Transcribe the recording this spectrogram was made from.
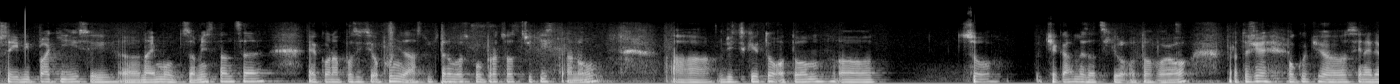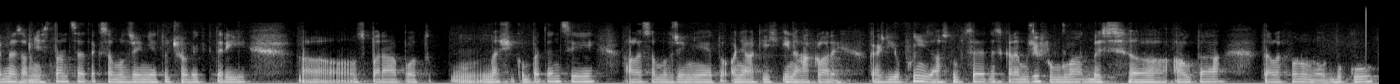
se jí vyplatí si uh, najmout zaměstnance jako na pozici obchodní zástupce nebo spolupracovat s třetí stranou. A vždycky je to o tom, uh, co čekáme za cíl o toho, jo? Protože pokud eh, si najdeme zaměstnance, tak samozřejmě je to člověk, který spadá pod mm, naší kompetenci, ale samozřejmě je to o nějakých i nákladech. Každý obchodní zástupce dneska nemůže fungovat bez auta, telefonu, notebooku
